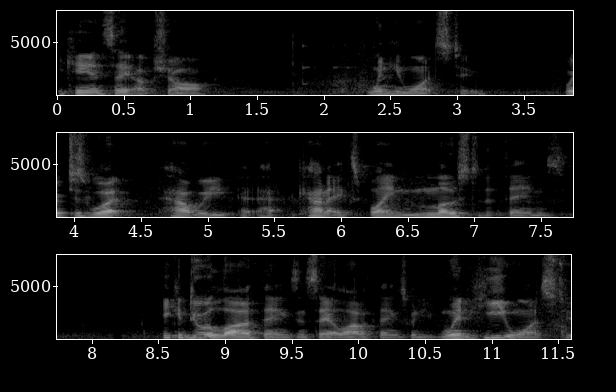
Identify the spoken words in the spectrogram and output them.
He can say Upshaw when he wants to, which is what how we kind of explain most of the things. He can do a lot of things and say a lot of things when you, when he wants to.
